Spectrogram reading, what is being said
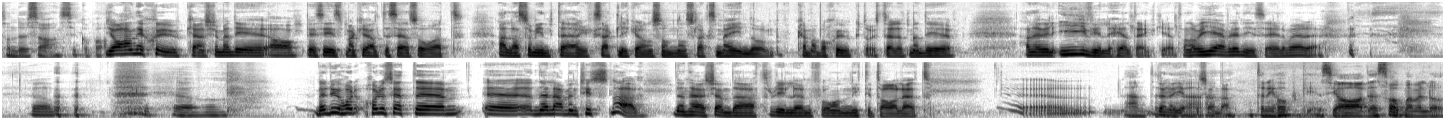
Som du sa, psykopat. Ja, han är sjuk kanske, men det är, ja, precis. Man kan ju alltid säga så att alla som inte är exakt likadana som någon slags main då kan man vara sjuk då istället. Men det är, han är väl evil helt enkelt. Han har väl djävulen i sig, eller vad är det? ja. Ja. Men du, har, har du sett eh, eh, När lammen tystnar? Den här kända thrillern från 90-talet. Eh, Anthony, Den är jättekända. Anthony Hopkins. Ja, den såg man väl då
